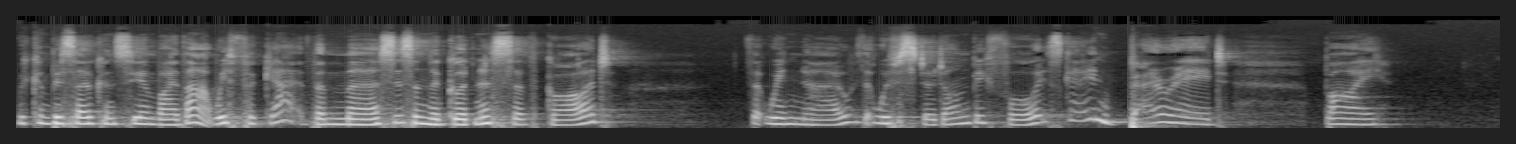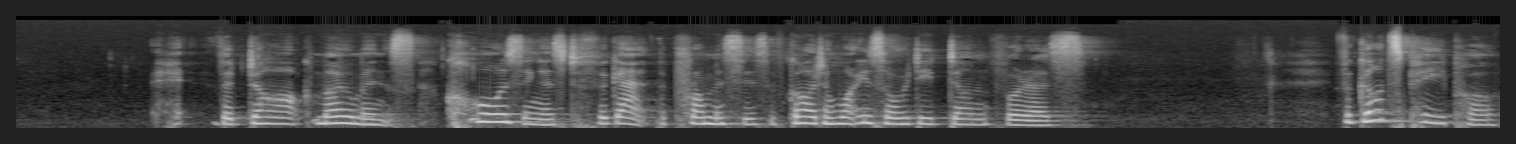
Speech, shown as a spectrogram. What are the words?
we can be so consumed by that. We forget the mercies and the goodness of God that we know, that we've stood on before. It's getting buried by the dark moments, causing us to forget the promises of God and what He's already done for us. For God's people,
